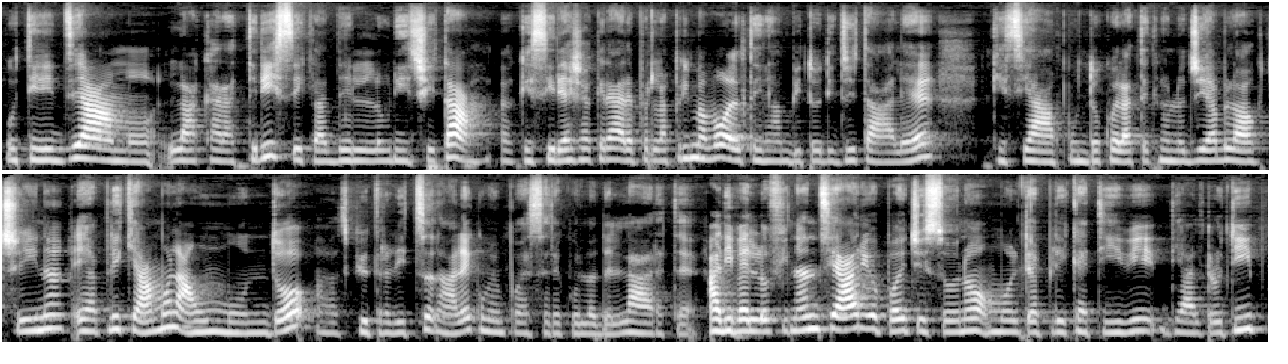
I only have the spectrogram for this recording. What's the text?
utilizziamo la caratteristica dell'unicità eh, che si riesce a creare per la prima volta in ambito digitale, che si ha appunto quella tecnologia blockchain, e applichiamola a un mondo eh, più tradizionale come può essere quello dell'arte. A livello finanziario poi ci sono molti applicativi di altro tipo,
